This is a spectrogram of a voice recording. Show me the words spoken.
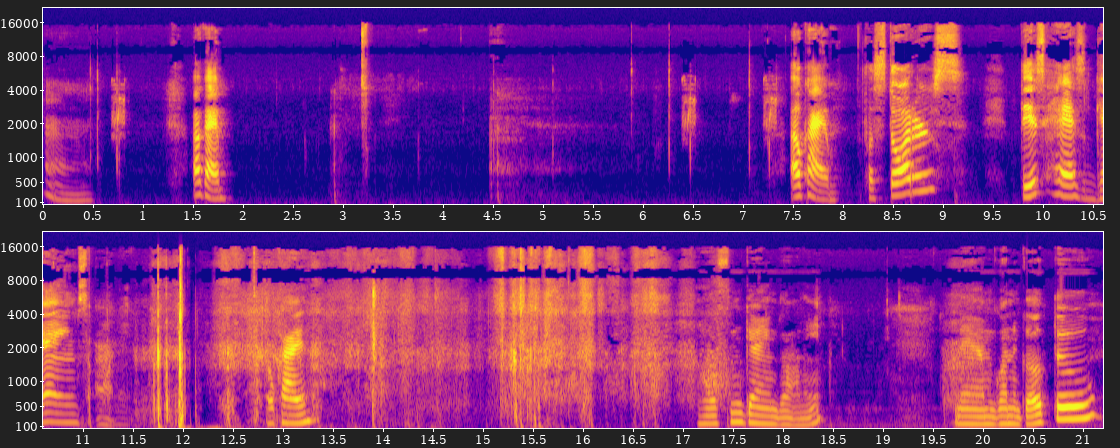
Hmm. Okay. Okay, for starters, this has games on it. Okay. Has some games on it. Now I'm going to go through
